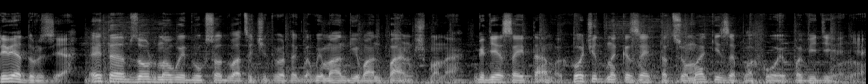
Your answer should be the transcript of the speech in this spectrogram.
Привет, друзья! Это обзор новой 224 главы манги Ванпанчмена, где Сайтама хочет наказать Тацумаки за плохое поведение.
